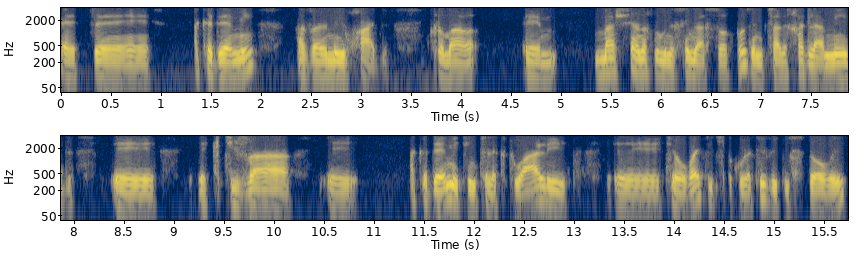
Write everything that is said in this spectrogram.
עת אה, אקדמי, אבל מיוחד. כלומר, אה, מה שאנחנו מנסים לעשות פה זה מצד אחד להעמיד אה, כתיבה אקדמית, אינטלקטואלית, תיאורטית, ספקולטיבית, היסטורית,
